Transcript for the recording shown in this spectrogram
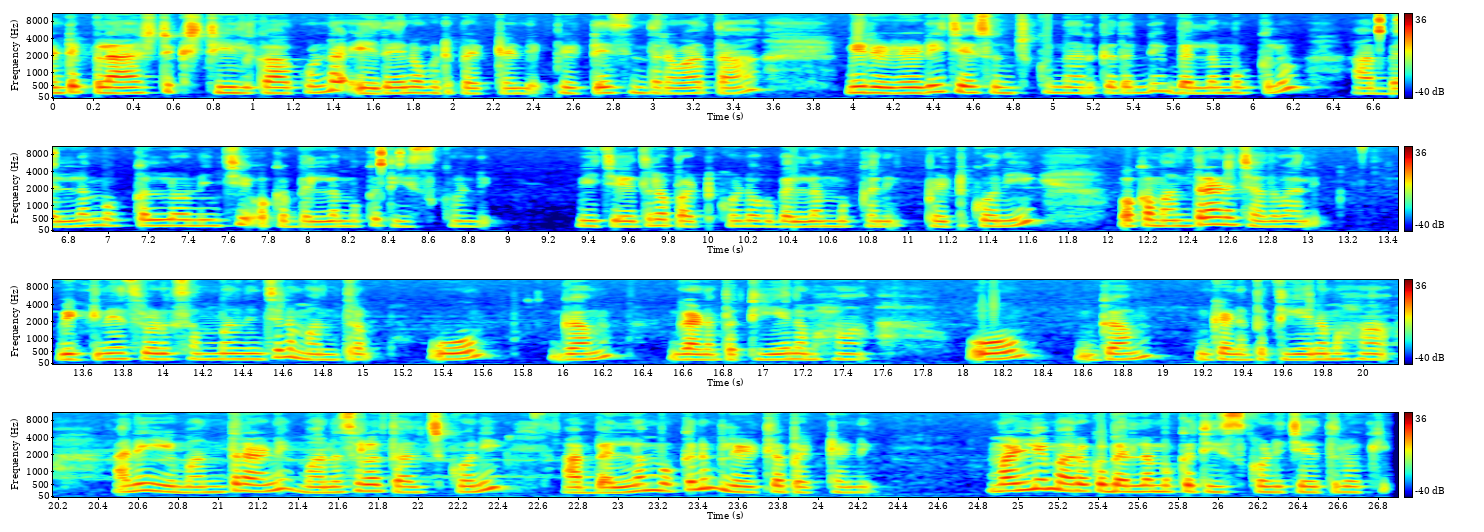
అంటే ప్లాస్టిక్ స్టీల్ కాకుండా ఏదైనా ఒకటి పెట్టండి. పెట్టేసిన తర్వాత మీరు రెడీ చేసి ఉంచుకున్నారు కదండి బెల్లం ముక్కలు. ఆ బెల్లం ముక్కల్లో నుంచి ఒక బెల్లం ముక్క తీసుకోండి. మీ చేతిలో పట్టుకోండి ఒక బెల్లం ముక్కని పెట్టుకొని ఒక మంత్రాన్ని చదవాలి. విఘ్నేశ్వరుడికి సంబంధించిన మంత్రం. ఓం గం గణపతియే నమ. ఓం గం గణపతియే నమ అని ఈ మంత్రాన్ని మనసులో తలుచుకొని ఆ బెల్లం ముక్కని ప్లేట్లో పెట్టండి. మళ్ళీ మరొక బెల్లం ముక్క తీసుకోండి చేతిలోకి.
